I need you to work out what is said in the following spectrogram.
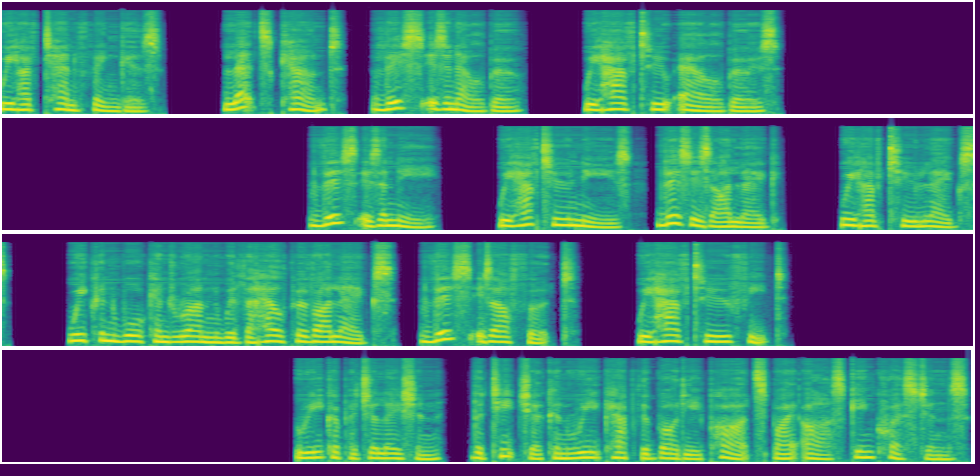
We have ten fingers. Let's count, this is an elbow. We have two elbows. This is a knee. We have two knees. This is our leg. We have two legs. We can walk and run with the help of our legs. This is our foot. We have two feet. Recapitulation The teacher can recap the body parts by asking questions.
